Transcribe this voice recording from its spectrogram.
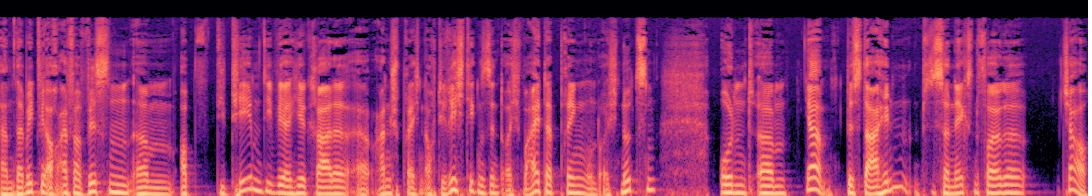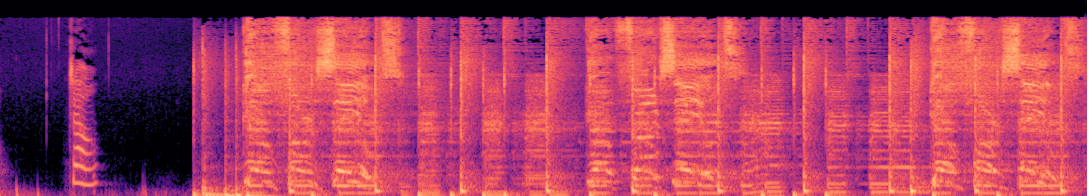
ähm, damit wir auch einfach wissen, ähm, ob die Themen, die wir hier gerade äh, ansprechen, auch die richtigen sind, euch weiterbringen und euch nutzen. Und ja, bis dahin, bis zur nächsten Folge. Ciao. Ciao. for sales. Go for sales.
